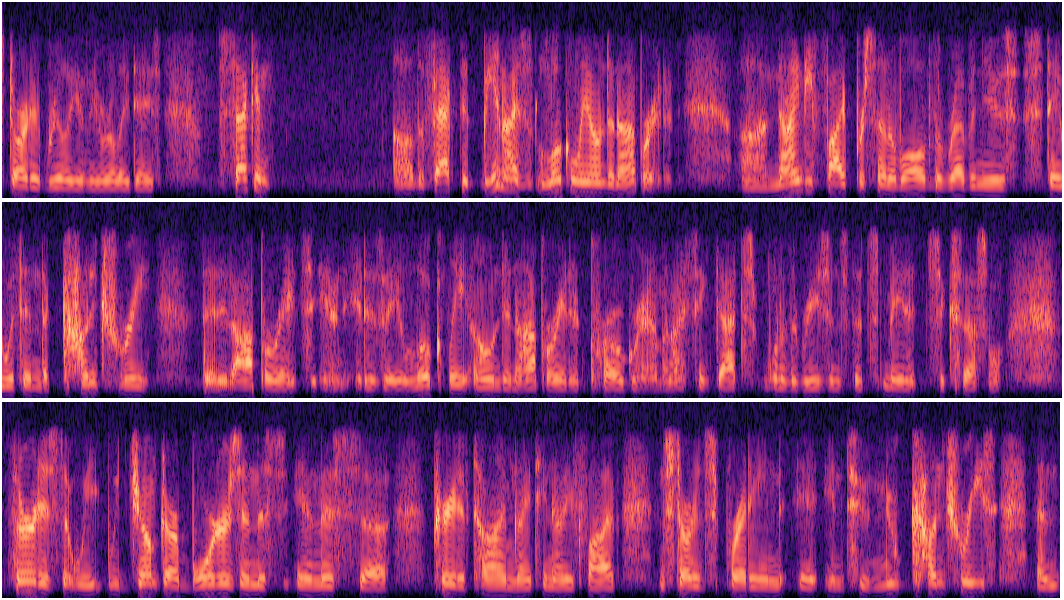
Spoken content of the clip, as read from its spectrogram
started really in the early days. Second, uh, the fact that BNI is locally owned and operated. Uh, 95% of all of the revenues stay within the country that it operates in. It is a locally owned and operated program, and I think that's one of the reasons that's made it successful. Third is that we, we jumped our borders in this in this uh, period of time, 1995, and started spreading into new countries, and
